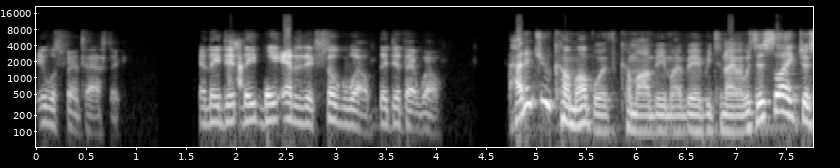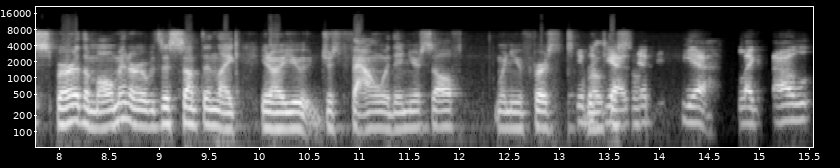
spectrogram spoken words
It was fantastic, and they did they they edited it so well. They did that well how did you come up with "Come On, Be My Baby" tonight? Was this like just spur of the moment, or was this something like you know you just found within yourself when you first it was, wrote yeah, this song? yeah. Like I'll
